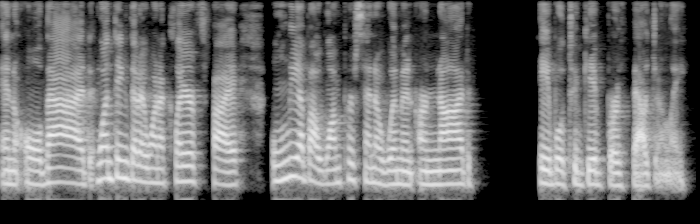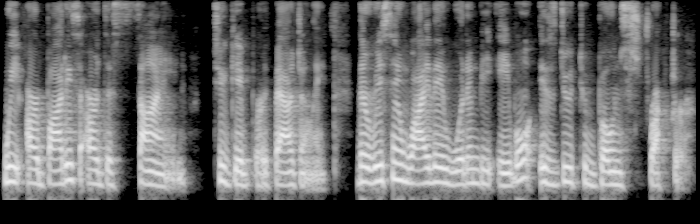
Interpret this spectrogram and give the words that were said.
and all that. One thing that i want to clarify only about 1% of women are not able to give birth vaginally. We our bodies are designed to give birth vaginally. The reason why they wouldn't be able is due to bone structure.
